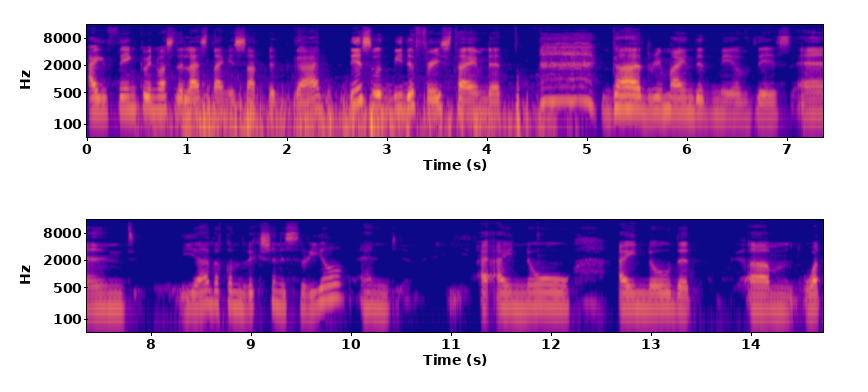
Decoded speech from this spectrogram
I think when was the last time you sat with God? This would be the first time that God reminded me of this. And yeah, the conviction is real and I, I know I know that um what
